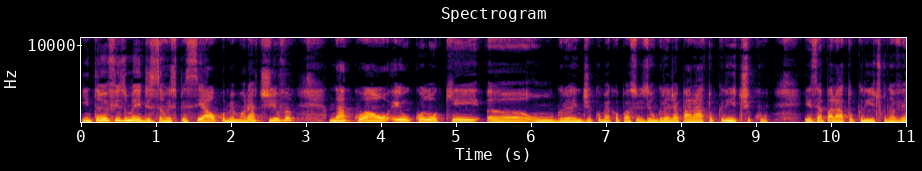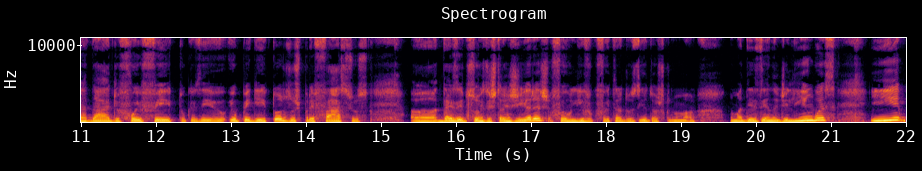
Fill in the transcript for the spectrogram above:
então eu fiz uma edição especial comemorativa, na qual eu coloquei uh, um grande, como é que eu posso dizer, um grande aparato crítico. Esse aparato crítico, na verdade, foi feito, quer dizer, eu, eu peguei todos os prefácios uh, das edições estrangeiras, foi um livro que foi traduzido, acho que numa, numa dezena de línguas, e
